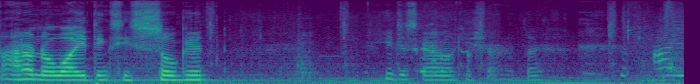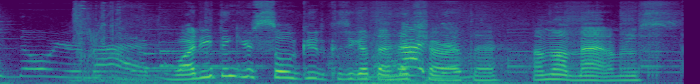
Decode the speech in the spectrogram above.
I don't know why he thinks he's so good. He just got a lucky shot right there. I know you're mad. Why do you think you're so good? Because you got that headshot right there. I'm not mad. I'm just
